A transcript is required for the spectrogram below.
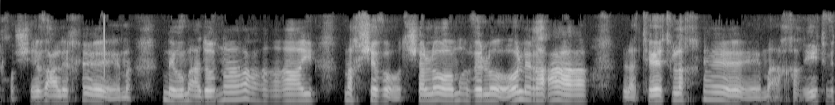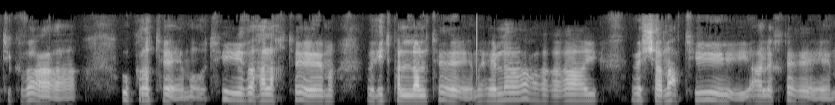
חושב עליכם. נאום אדוני מחשבות שלום ולא לרעה לתת לכם אחרית ותקווה וקראתם אותי והלכתם והתפללתם אליי ושמעתי עליכם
